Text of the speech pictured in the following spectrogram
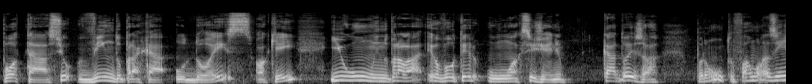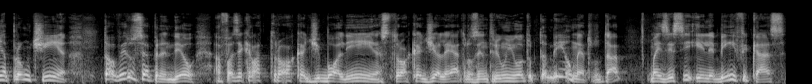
potássio, vindo para cá o 2, ok? E o 1 um indo para lá, eu vou ter um oxigênio. K2O. Pronto, formulazinha prontinha. Talvez você aprendeu a fazer aquela troca de bolinhas, troca de elétrons entre um e outro, também é um método, tá? Mas esse, ele é bem eficaz,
